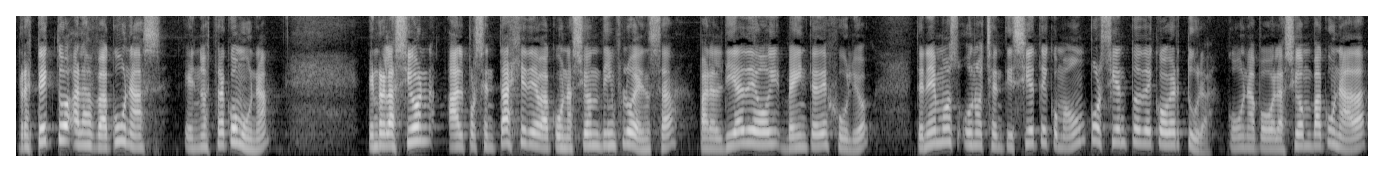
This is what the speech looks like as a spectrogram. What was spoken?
Respecto a las vacunas en nuestra comuna, en relación al porcentaje de vacunación de influenza, para el día de hoy, 20 de julio, tenemos un 87,1% de cobertura, con una población vacunada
